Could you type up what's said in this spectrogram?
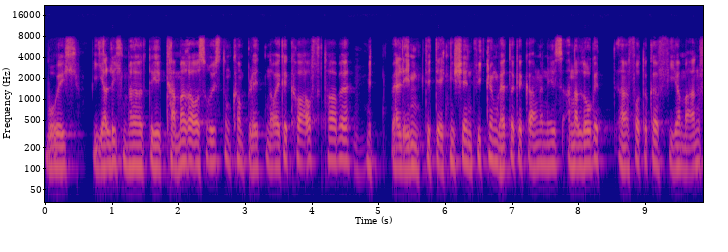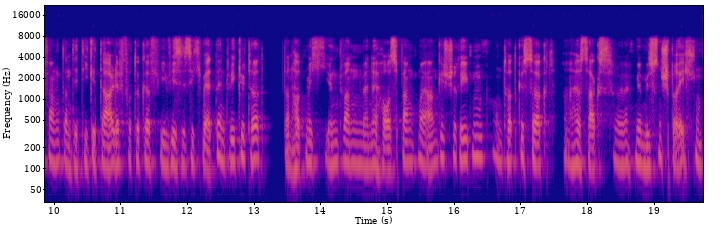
wo ich jährlich mal die Kameraausrüstung komplett neu gekauft habe, mhm. mit, weil eben die technische Entwicklung weitergegangen ist. Analoge äh, Fotografie am Anfang, dann die digitale Fotografie, wie sie sich weiterentwickelt hat. Dann hat mich irgendwann meine Hausbank mal angeschrieben und hat gesagt, äh, Herr Sachs, äh, wir müssen sprechen.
